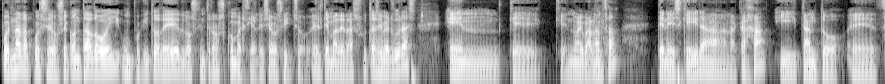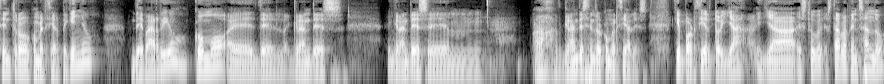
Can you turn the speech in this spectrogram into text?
Pues nada, pues os he contado hoy un poquito de los centros comerciales, ya os he dicho, el tema de las frutas y verduras, en que, no hay balanza, tenéis que ir a la caja y tanto eh, centro comercial pequeño, de barrio, como eh, de grandes, grandes em, Ah, grandes centros comerciales. Que por cierto, ya, ya estuve, estaba pensando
